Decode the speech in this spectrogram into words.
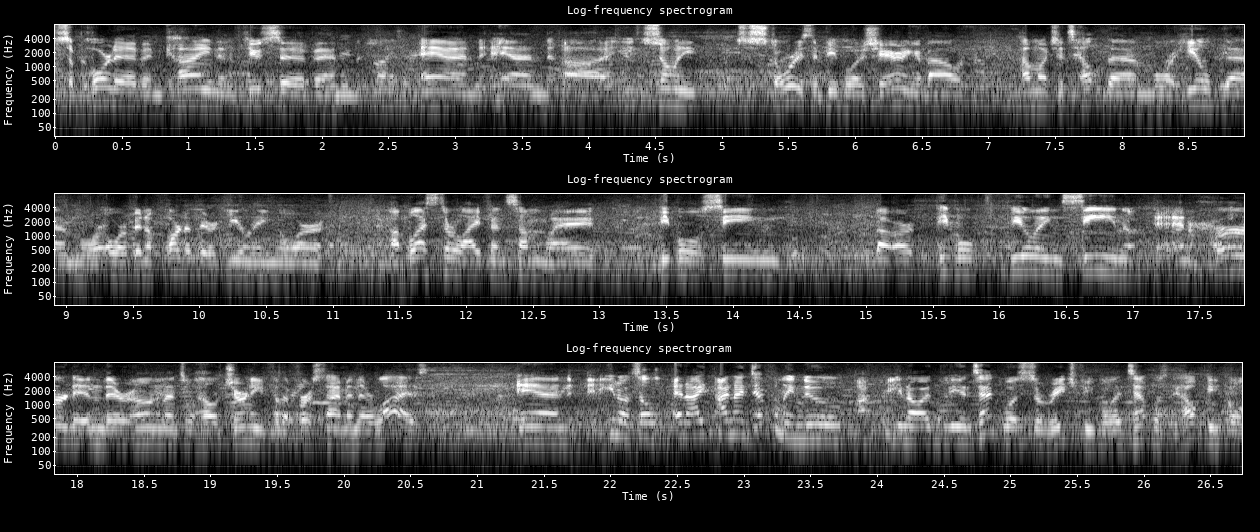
supportive and kind and effusive and and and uh, so many stories that people are sharing about how much it's helped them or healed them or, or been a part of their healing or uh, blessed their life in some way. People seeing or people feeling seen and heard in their own mental health journey for the first time in their lives. And you know, so and I and I definitely knew, you know, the intent was to reach people. The intent was to help people.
